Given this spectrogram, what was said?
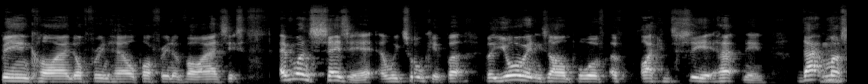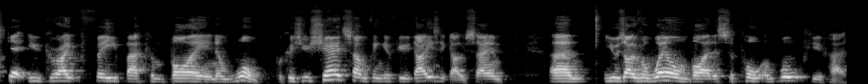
being kind, offering help, offering advice. It's everyone says it and we talk it, but but you're an example of, of I can see it happening that mm. must get you great feedback and buy-in and warmth because you shared something a few days ago saying um, you was overwhelmed by the support and warmth you've had.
